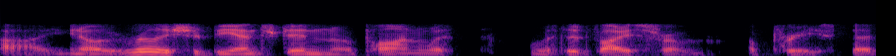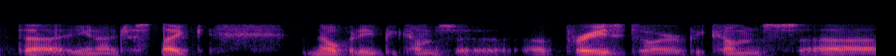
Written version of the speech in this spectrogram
uh, you know it really should be entered in upon with with advice from a priest that uh, you know just like nobody becomes a, a priest or becomes uh,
